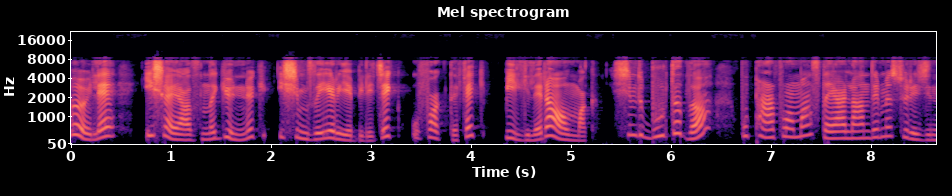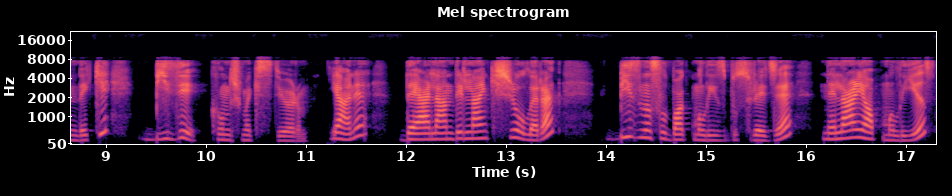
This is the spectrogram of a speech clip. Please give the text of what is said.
Böyle iş hayatında günlük işimize yarayabilecek ufak tefek bilgileri almak. Şimdi burada da bu performans değerlendirme sürecindeki bizi konuşmak istiyorum. Yani değerlendirilen kişi olarak biz nasıl bakmalıyız bu sürece? Neler yapmalıyız?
